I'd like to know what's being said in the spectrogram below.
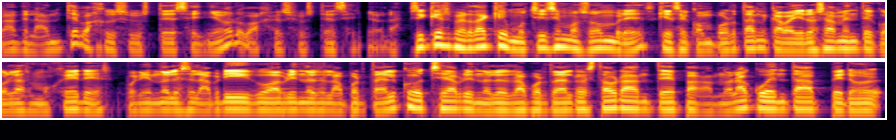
adelante, bájese usted señor o bájese usted señora. Sí que es verdad que muchísimos hombres que se comportan caballerosamente con las mujeres, poniéndoles el abrigo, abriéndoles la puerta del coche, abriéndoles la puerta del restaurante, pagando la cuenta, pero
